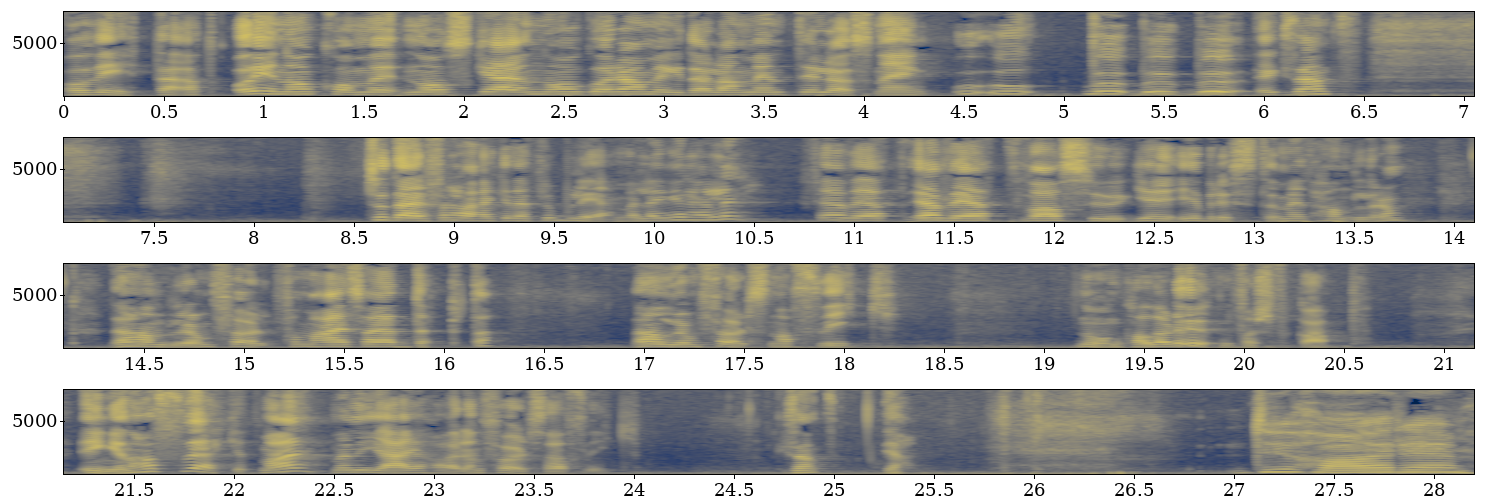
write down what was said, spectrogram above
å vite at Oi, nå, kommer, nå, jeg, nå går amygdalaen min til løsning. Uh, uh, bu, bu, bu, ikke sant? Så derfor har jeg ikke det problemet lenger heller. For jeg vet, jeg vet hva suget i brystet mitt handler om. Det handler om For meg så har jeg døpt det. Det handler om følelsen av svik. Noen kaller det utenforskap. Ingen har sveket meg, men jeg har en følelse av svik. Ikke sant? Ja. Du har eh,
